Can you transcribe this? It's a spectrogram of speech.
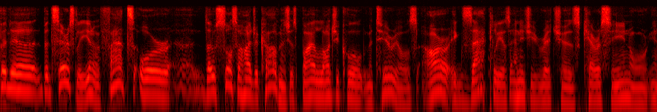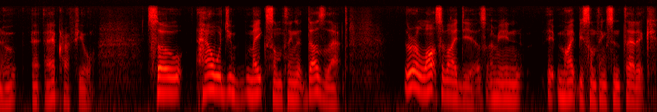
but uh, but seriously, you know, fats or uh, those sorts of hydrocarbons, just biological materials, are exactly as energy rich as kerosene or you know a- aircraft fuel. So how would you make something that does that? There are lots of ideas. I mean, it might be something synthetic,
